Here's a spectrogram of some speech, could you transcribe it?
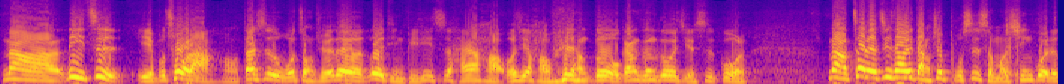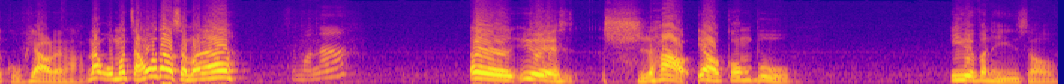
那励志也不错啦。好，但是我总觉得瑞鼎比励志还要好，而且好非常多。我刚刚跟各位解释过了。那再来介绍一档就不是什么新贵的股票了啦。那我们掌握到什么呢？什么呢？二月十号要公布一月份的营收。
